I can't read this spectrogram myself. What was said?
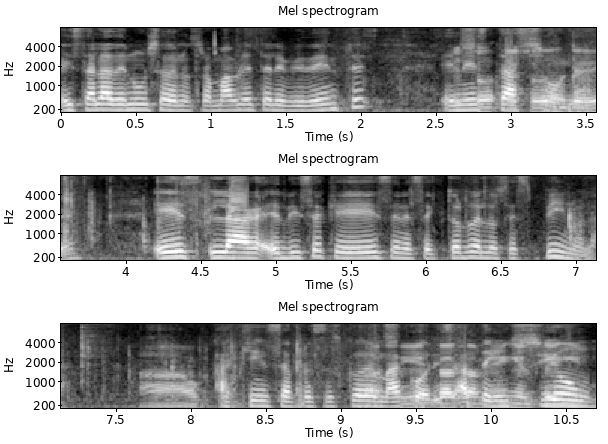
Ahí está la denuncia de nuestro amable televidente en esta zona. es? la, dice que es en el sector de Los Espínola. Ah, Aquí en San Francisco de Macorís. Atención.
